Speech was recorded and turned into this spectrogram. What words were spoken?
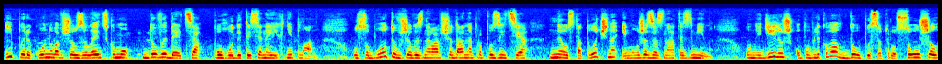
і переконував, що Зеленському доведеться погодитися на їхній план. У суботу вже визнавав, що дана пропозиція не остаточна і може зазнати змін. У неділю ж опублікував допис True Social,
